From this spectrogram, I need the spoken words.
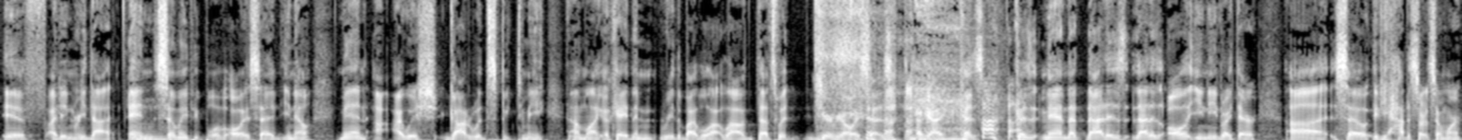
if I didn't read that. And so many people have always said, you know, man, I, I wish God would speak to me. And I'm like, okay, then read the Bible out loud. That's what Jeremy always says. Okay, because man, that that is that is all that you need right there. Uh, so if you had to start somewhere,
